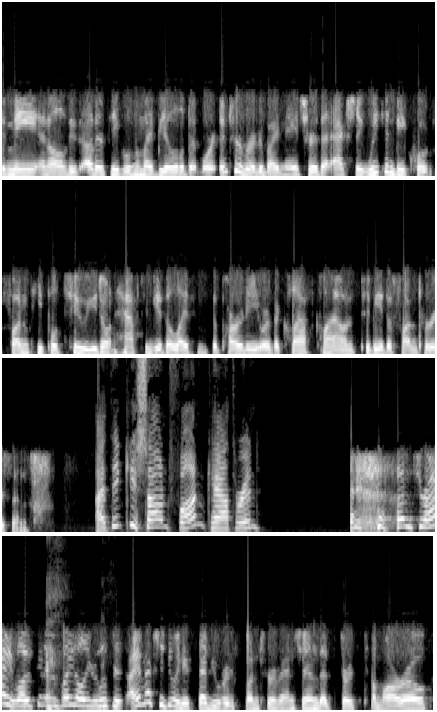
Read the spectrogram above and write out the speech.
to me and all of these other people who might be a little bit more introverted by nature that actually we can be quote fun people too. You don't have to be the life of the party or the class clown to be the fun person. I think you sound fun, Catherine. I'm trying. Well, I was going to invite all your listeners. I'm actually doing a February fun intervention that starts tomorrow,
